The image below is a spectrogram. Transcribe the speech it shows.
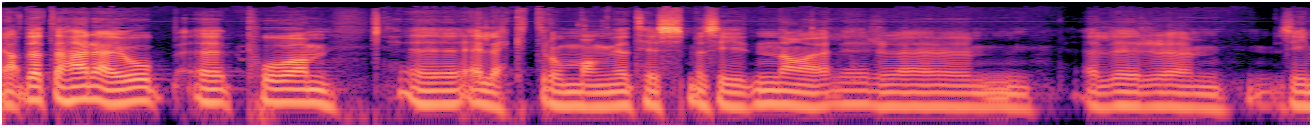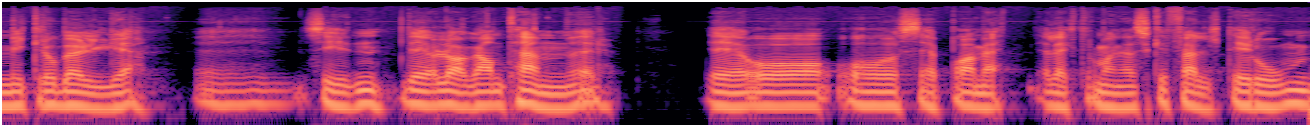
Ja, dette her er jo eh, på eh, elektromagnetismesiden, eller, eh, eller eh, si mikrobølgesiden. Eh, det å lage antenner, det å, å se på elektromagnetiske felt i rom,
